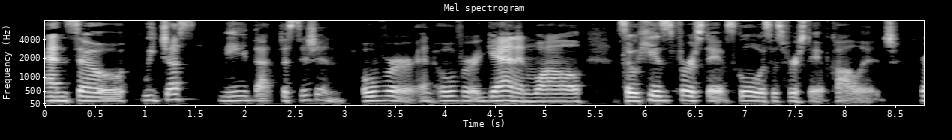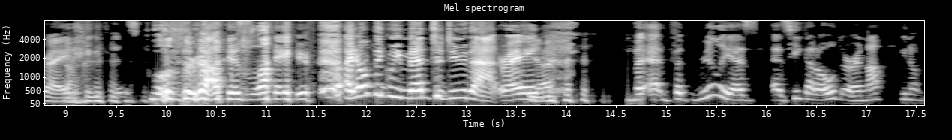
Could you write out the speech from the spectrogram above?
And so we just made that decision over and over again. And while, so his first day of school was his first day of college, right? He's been school throughout his life. I don't think we meant to do that, right? yeah. But, uh, but really, as, as he got older and not, you know,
